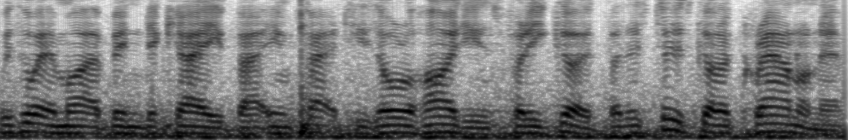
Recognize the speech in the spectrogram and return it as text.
we thought it might have been decay, but in fact his oral hygiene is pretty good, but this tooth's got a crown on it.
